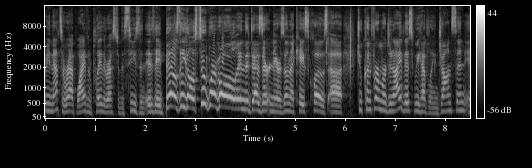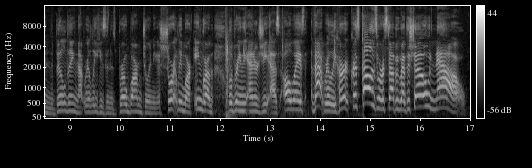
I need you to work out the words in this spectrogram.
I mean, that's a wrap. Why even play the rest of the season? It is a Bills Eagles Super Bowl in the desert in Arizona. Case closed. Uh, to confirm or deny this, we have Lane Johnson in the building. Not really. He's in his bro barn joining us shortly. Mark Ingram will bring the energy as always. That really hurt. Cris Collinsworth stopping by the show now.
